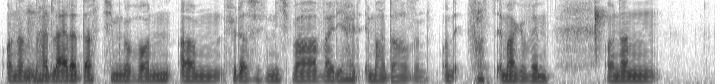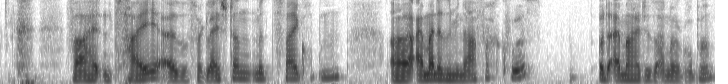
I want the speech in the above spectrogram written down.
Und dann mhm. hat leider das Team gewonnen, ähm, für das ich nicht war, weil die halt immer da sind und fast immer gewinnen. Und dann war halt ein Tie, also das Vergleichsstand mit zwei Gruppen. Äh, einmal der Seminarfachkurs und einmal halt diese andere Gruppe.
